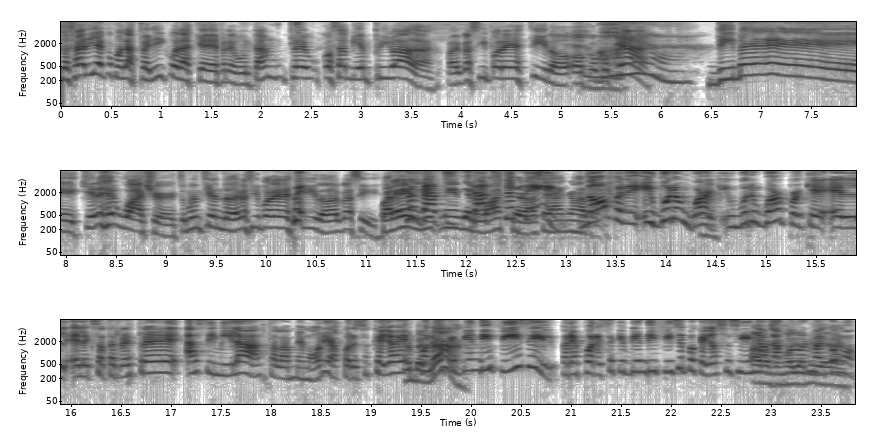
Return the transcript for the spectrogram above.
yo sería como en las películas que le preguntan pre- cosas bien privadas, algo así por el estilo, o como Oh, que, ah, yeah. dime quién es el Watcher, ¿tú me entiendes? Algo así por el But- estilo, algo así. ¿Cuál es el nickname del that's the Watcher hace thing. años atrás? No, pero it wouldn't work. It wouldn't work porque el, el extraterrestre asimila hasta las memorias. Por eso es que ellos ¿Es por eso es que es bien difícil. Pero es por eso que es bien difícil porque ellos se siguen Ah, pues, hablando normal como,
